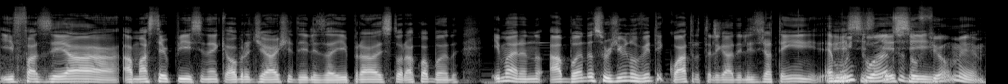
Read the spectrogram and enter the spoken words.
e fazer a, a Masterpiece, né? Que é a obra de arte deles aí pra estourar com a banda. E, mano, no- a banda surgiu em 94, tá ligado? Eles já têm. É muito esse- antes do esse- filme?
